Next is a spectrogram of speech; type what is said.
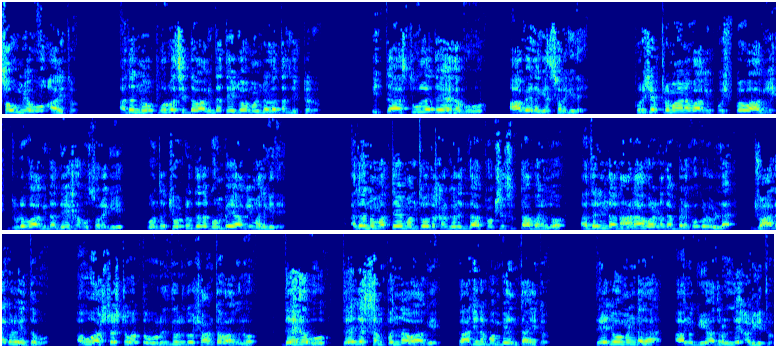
ಸೌಮ್ಯವೂ ಆಯಿತು. ಅದನ್ನು ಪೂರ್ವಸಿದ್ಧವಾಗಿದ್ದ ತೇಜೋಮಂಡಲದಲ್ಲಿಟ್ಟರು. ಇತ್ತ ಸ್ಥೂಲ ದೇಹವು ಆ ವೇಳೆಗೆ ಸೊರಗಿದೆ. ಪುರುಷ ಪ್ರಮಾಣವಾಗಿ ಪುಷ್ಪವಾಗಿ ದೃಢವಾಗಿದ್ದ ದೇಹವು ಸೊರಗಿ ಒಂದು ಚೋಟುದದ ಗೊಂಬೆಯಾಗಿ ಮಲಗಿದೆ. ಅದನ್ನು ಮತ್ತೆ ಮಂತ್ರೋದಕಗಳಿಂದ ಪ್ರೋಕ್ಷಿಸುತ್ತಾ ಬರಲು ಅದರಿಂದ ನಾನಾ ವರ್ಣದ ಬೆಳಕುಗಳುಳ್ಳ ಜ್ವಾಲೆಗಳು ಎದ್ದವು. ಅವು ಅಷ್ಟಷ್ಟು ಹೊತ್ತು ಉರಿದುರಿದು ಶಾಂತವಾಗಲು ದೇಹವು ತೇಜ ಸಂಪನ್ನವಾಗಿ ಗಾಜಿನ ಬೊಂಬೆಯಂತಾಯಿತು ತೇಜೋಮಂಡಲ ಆಲುಗಿ ಅದರಲ್ಲಿ ಅಡಿಯಿತು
